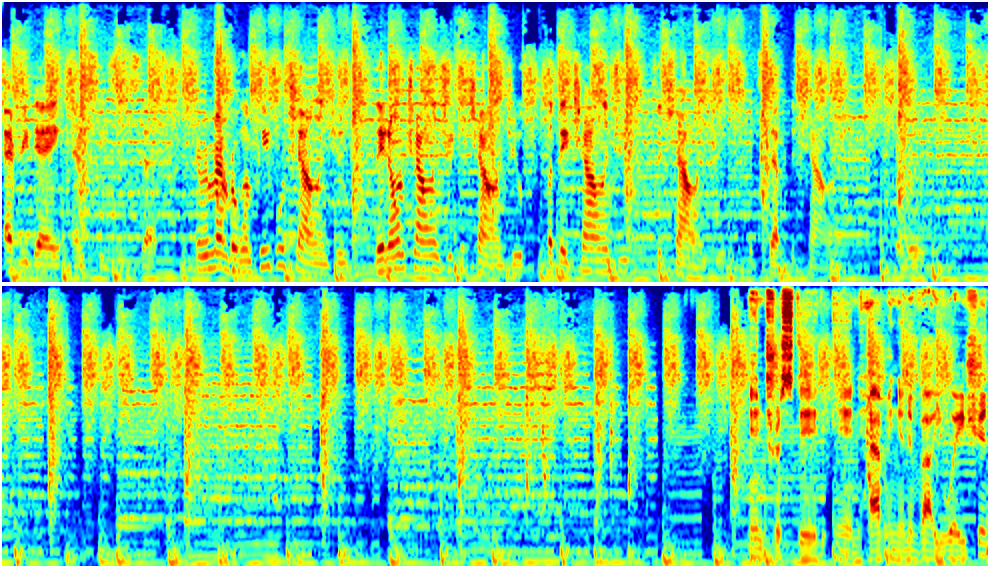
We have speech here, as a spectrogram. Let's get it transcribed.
every day and see success. And remember, when people challenge you, they don't challenge you to challenge you, but they challenge you to challenge you. Accept the challenge. Salute. Interested in having an evaluation?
